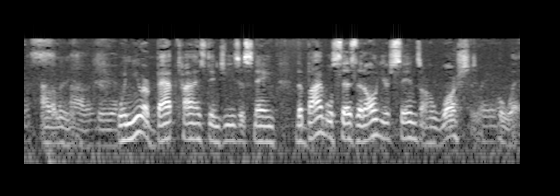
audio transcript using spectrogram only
Yes. Hallelujah. Hallelujah. When you are baptized in Jesus' name, the Bible says that all your sins are washed away.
